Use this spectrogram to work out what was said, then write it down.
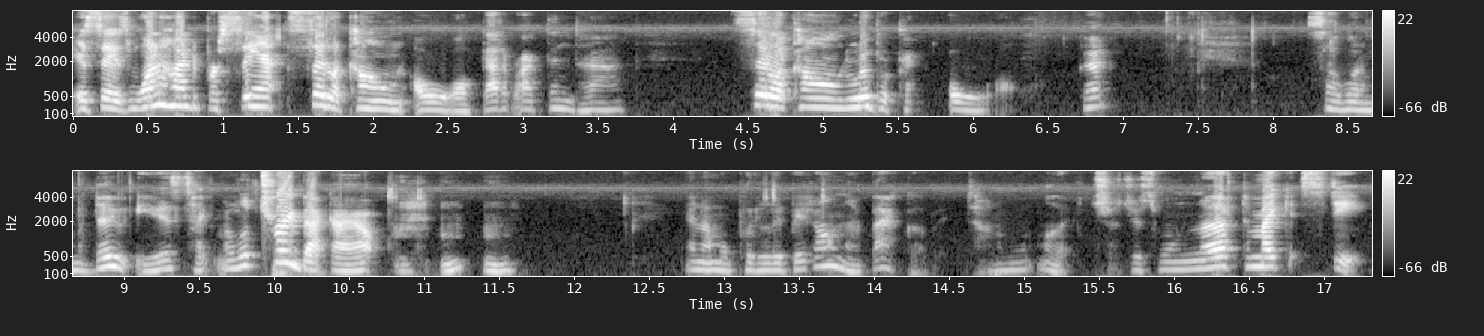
it says 100% silicone oil. Got it right in time. Silicone lubricant oil. So what I'm going to do is take my little tree back out. Mm -mm. And I'm going to put a little bit on the back of it. I don't want much. I just want enough to make it stick.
